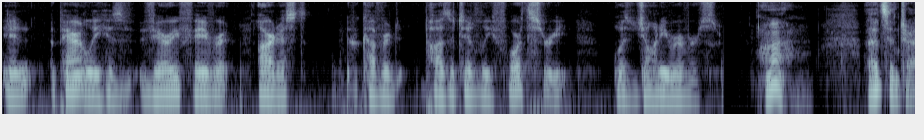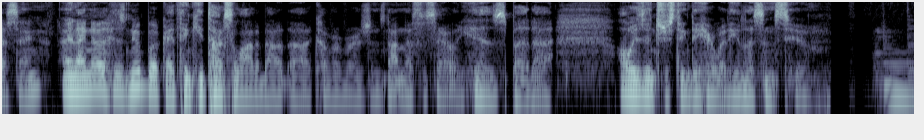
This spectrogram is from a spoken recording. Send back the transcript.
And apparently his very favorite artist who covered Positively 4th Street was Johnny Rivers. Huh. That's interesting. And I know his new book, I think he talks a lot about uh, cover versions, not necessarily his, but uh, always interesting to hear what he listens to.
